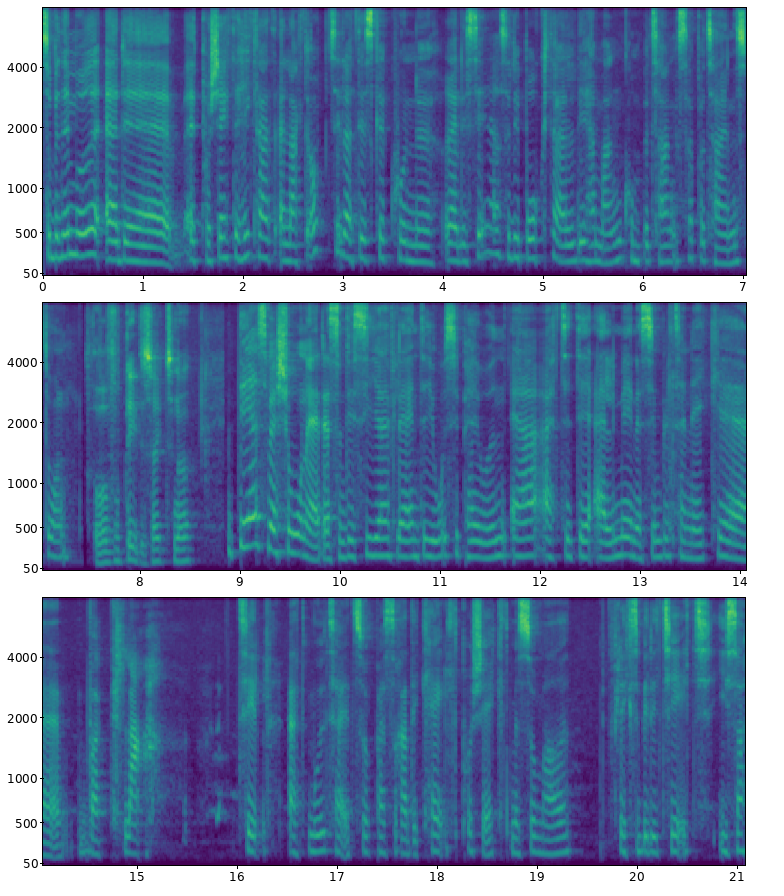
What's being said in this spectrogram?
Så på den måde er det et projekt, der helt klart er lagt op til, at det skal kunne realiseres, og de brugte alle de her mange kompetencer på tegnestuen. Og hvorfor blev det så ikke til noget? Deres version af det, som de siger i flere interviews i perioden, er, at det almene simpelthen ikke øh, var klar til at modtage et såpass radikalt projekt med så meget fleksibilitet i sig.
